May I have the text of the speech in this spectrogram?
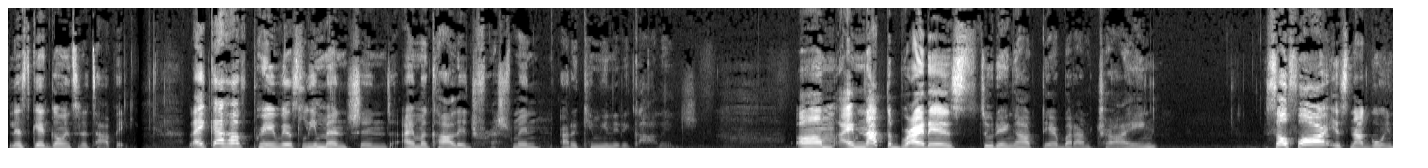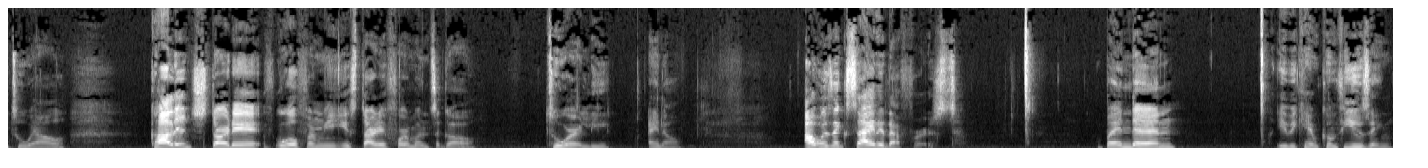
Let's get going to the topic. Like I have previously mentioned, I'm a college freshman at a community college. Um, I'm not the brightest student out there, but I'm trying. So far, it's not going too well. College started, well, for me, it started four months ago. Too early, I know. I was excited at first, but then it became confusing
